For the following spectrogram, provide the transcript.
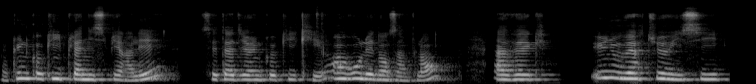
Donc une coquille planispiralée, c'est-à-dire une coquille qui est enroulée dans un plan, avec une ouverture ici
